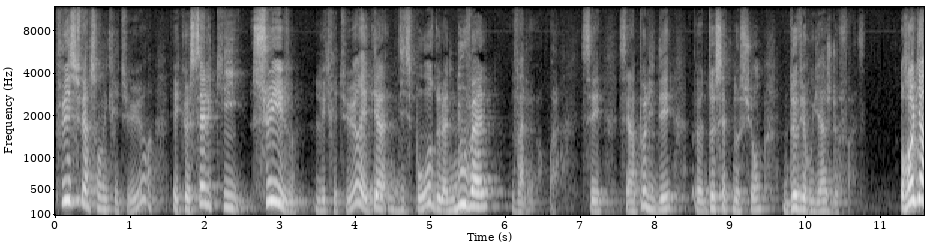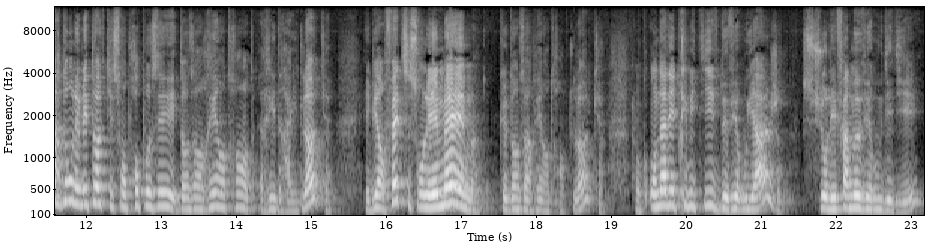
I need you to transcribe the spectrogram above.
puisse faire son écriture et que celles qui suivent l'écriture eh bien dispose de la nouvelle valeur. Voilà. C'est un peu l'idée euh, de cette notion de verrouillage de phase. Regardons les méthodes qui sont proposées dans un réentrant read-write lock. Eh bien en fait ce sont les mêmes que dans un réentrant lock. On a des primitives de verrouillage sur les fameux verrous dédiés.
